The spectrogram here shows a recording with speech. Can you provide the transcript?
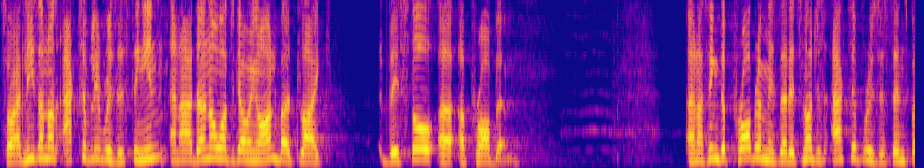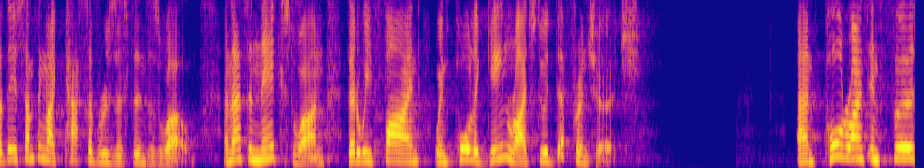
So at least I'm not actively resisting Him, and I don't know what's going on, but like, there's still a, a problem. And I think the problem is that it's not just active resistance, but there's something like passive resistance as well. And that's the next one that we find when Paul again writes to a different church. And Paul writes in 1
